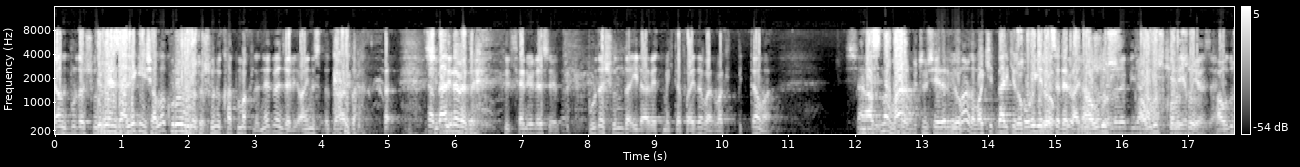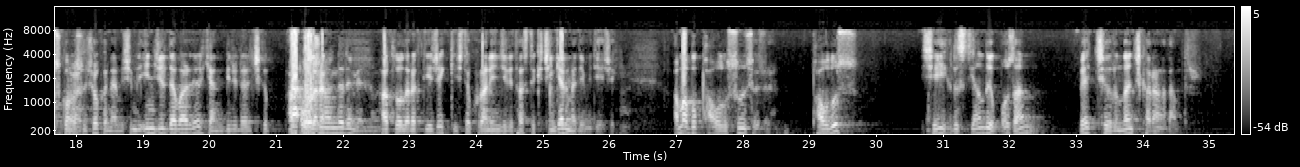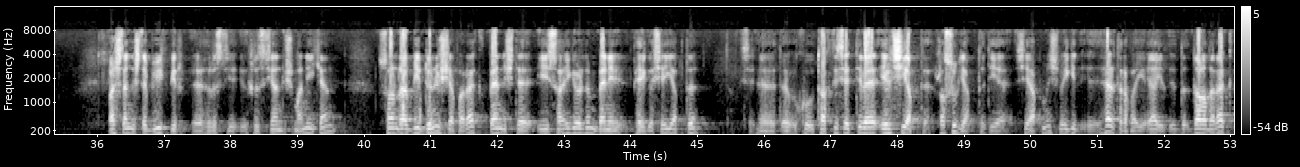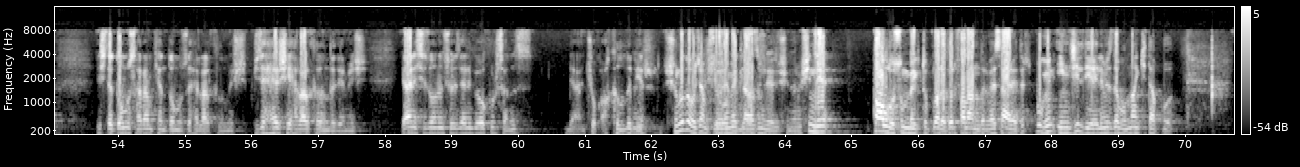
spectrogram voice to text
Yalnız burada şunu, Bir benzerlik inşallah kurulmuştur. şunu katmakla ne benzeri aynısı daha da ben demedim. sen öyle söyle. Burada şunu da ilave etmekte fayda var. Vakit bitti ama Yani aslında var, bütün şeylerimiz Yok. var da vakit belki Yok, soru gelirse yok, detaylı. Paulus, Paulus konusu. Paulus konusu çok önemli. Şimdi İncil'de var derken birileri çıkıp Ha, Haklı olarak, orijinalinde demeyelim. evet. haklı olarak diyecek ki işte Kur'an İncil'i tasdik için gelmedi mi diyecek. Ama bu Paulus'un sözü. Paulus şeyi Hristiyanlığı bozan ve çığırından çıkaran adamdır. Başlangıçta büyük bir e, Hristi- Hristiyan düşmanı iken sonra bir dönüş yaparak ben işte İsa'yı gördüm, beni şey yaptı, Evet, takdis etti ve elçi yaptı, Rasul yaptı diye şey yapmış ve e, her tarafa dağılarak işte domuz haramken domuzu helal kılmış, bize her şey helal kılındı demiş. Yani siz onun sözlerini bir okursanız yani çok akıllı bir Şunu da hocam şey söylemek lazım diye düşünüyorum. Şimdi Pavlus'un mektuplarıdır falandır vesairedir. Bugün İncil diye elimizde bulunan kitap bu.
